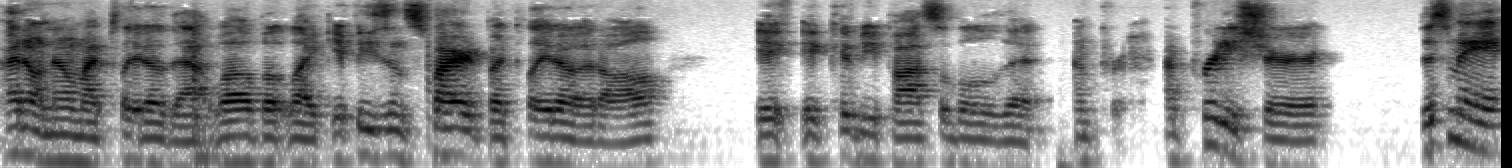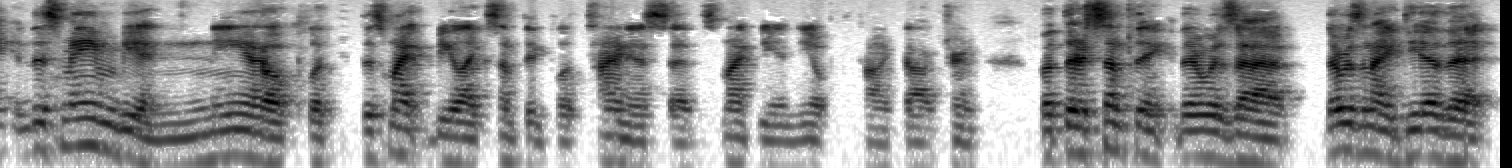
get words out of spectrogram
I don't know my Plato that well, but like if he's inspired by Plato at all, it, it could be possible that I'm pr- I'm pretty sure this may this may even be a neo this might be like something Plotinus said. This might be a Neoplatonic doctrine, but there's something there was a there was an idea that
